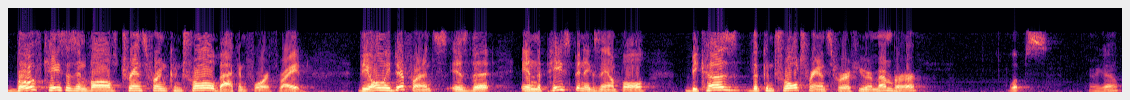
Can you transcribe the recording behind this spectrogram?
both cases involve transferring control back and forth, right? The only difference is that in the pastebin example, because the control transfer, if you remember, whoops, here we go.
